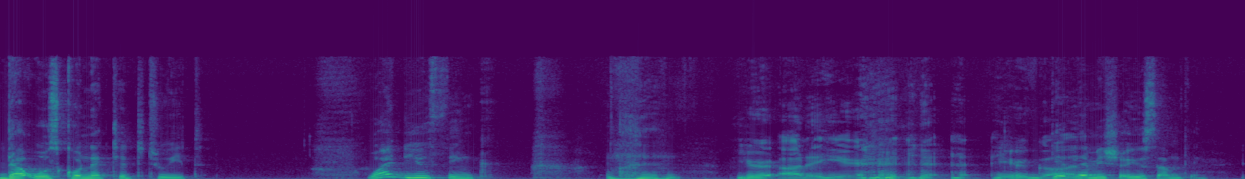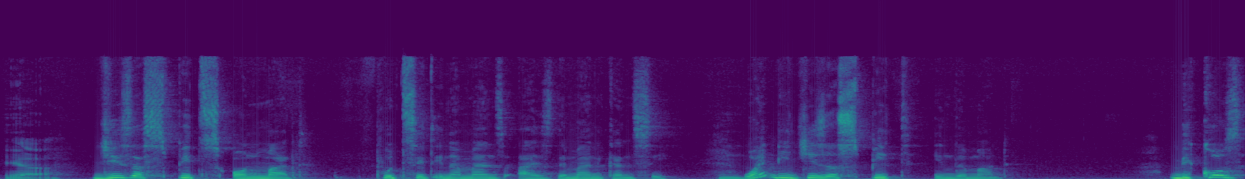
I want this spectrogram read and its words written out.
that was connected to it. Why do you think? You're out of here. You're gone. Okay, let me show you something. yeah. Jesus spits on mud, puts it in a man's eyes, the man can see. Hmm. Why did Jesus spit in the mud? Because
